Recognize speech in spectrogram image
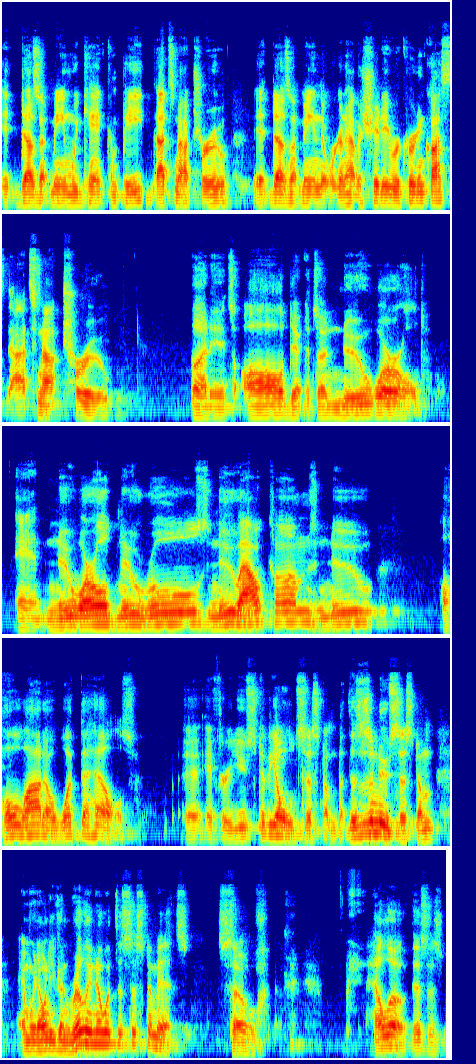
it doesn't mean we can't compete. That's not true. It doesn't mean that we're going to have a shitty recruiting class. That's not true. But it's all it's a new world. And new world new rules new outcomes new a whole lot of what the hells if you're used to the old system, but this is a new system and we don't even really know what the system is. So, hello, this is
